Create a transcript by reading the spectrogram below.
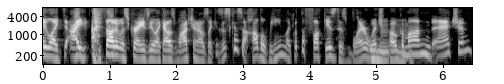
I liked. I, I thought it was crazy. Like I was watching, I was like, "Is this because of Halloween? Like, what the fuck is this Blair Witch Mhm, mhm. Pokemon action?"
